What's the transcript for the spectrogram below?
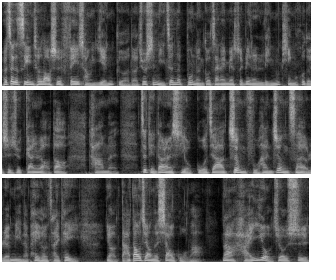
而这个自行车道是非常严格的，就是你真的不能够在那边随便的临停，或者是去干扰到他们。这点当然是有国家政府和政策还有人民的配合才可以有达到这样的效果嘛。那还有就是。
